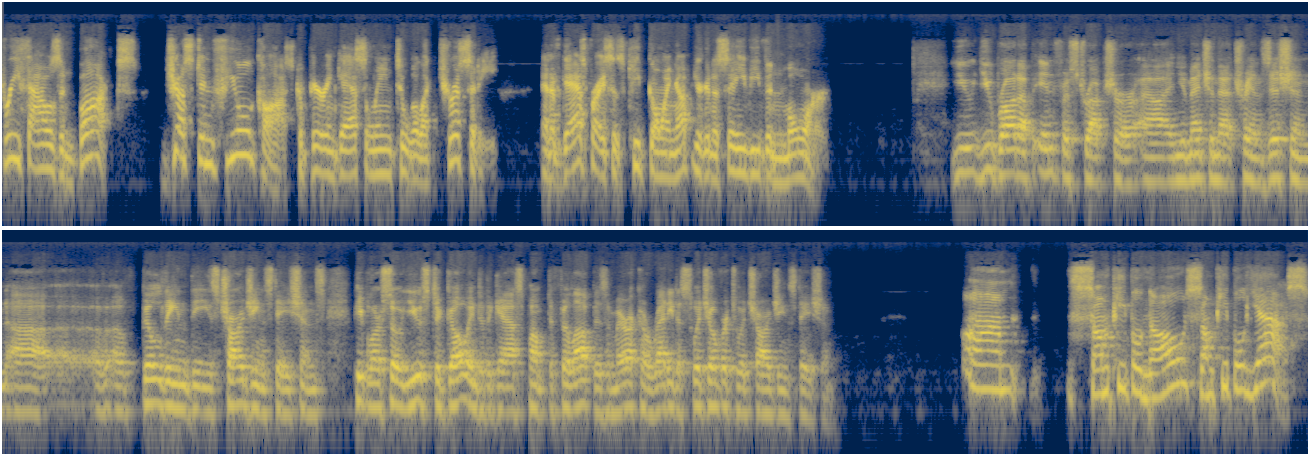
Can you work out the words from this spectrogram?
3000 bucks just in fuel costs comparing gasoline to electricity. And if gas prices keep going up, you're going to save even more. You, you brought up infrastructure uh, and you mentioned that transition uh, of, of, building these charging stations. People are so used to going to the gas pump to fill up. Is America ready to switch over to a charging station? Um, some people no, some people yes.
